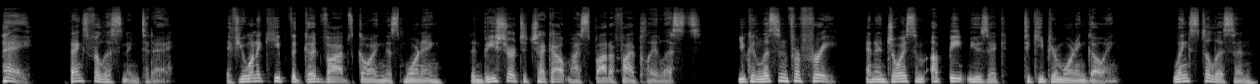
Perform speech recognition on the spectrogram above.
Hey, thanks for listening today. If you want to keep the good vibes going this morning, then be sure to check out my Spotify playlists. You can listen for free and enjoy some upbeat music to keep your morning going. Links to listen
